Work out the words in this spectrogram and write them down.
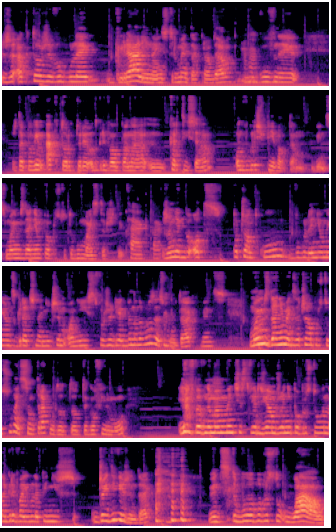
że aktorzy w ogóle grali na instrumentach, prawda? Mhm. Główny, że tak powiem, aktor, który odgrywał pana y, Curtisa, on w ogóle śpiewał tam, więc moim zdaniem po prostu to był majstersztyk. Tak, tak. Że oni jakby od początku, w ogóle nie umiejąc grać na niczym, oni stworzyli jakby na nowo zespół, Mhm. tak? Więc moim zdaniem, jak zaczęłam po prostu słuchać soundtracku do, do tego filmu, ja w pewnym momencie stwierdziłam, że oni po prostu nagrywają lepiej niż Joy Division, tak? Więc to było po prostu wow!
